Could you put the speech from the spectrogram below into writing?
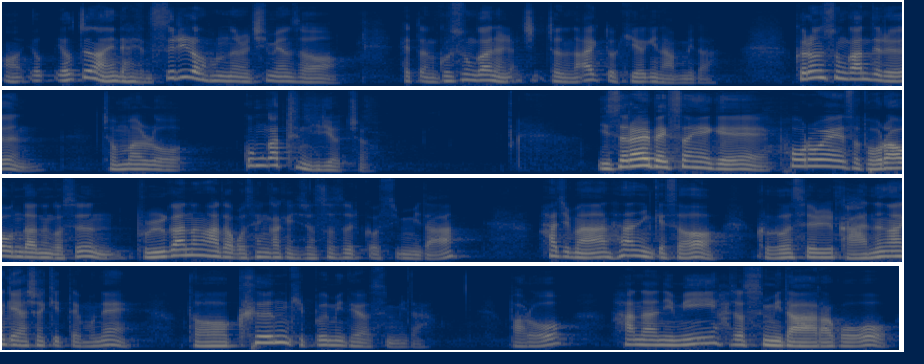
어, 역, 역전 아닌데 하여튼 스리런 홈런을 치면서 했던 그 순간을 지- 저는 아직도 기억이 납니다. 그런 순간들은 정말로 꿈 같은 일이었죠. 이스라엘 백성에게 포로에서 돌아온다는 것은 불가능하다고 생각하셨을 것입니다. 하지만 하나님께서 그것을 가능하게 하셨기 때문에 더 큰 기쁨이 되었습니다. 바로 하나님이 하셨습니다라고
